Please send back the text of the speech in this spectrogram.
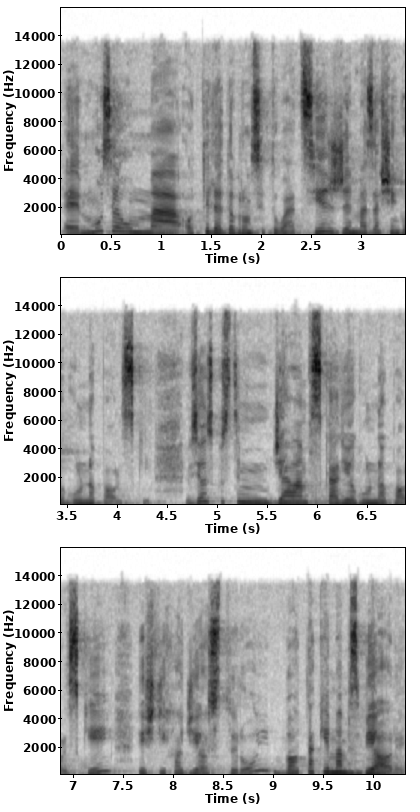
E, muzeum ma o tyle dobrą sytuację, że ma zasięg ogólnopolski. W związku z tym działam w skali ogólnopolskiej, jeśli chodzi o strój, bo takie mam zbiory.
